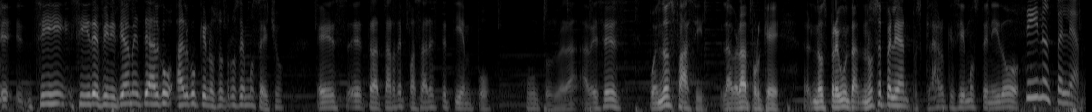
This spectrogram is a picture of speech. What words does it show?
eh, eh, sí, sí, definitivamente algo, algo que nosotros hemos hecho es eh, tratar de pasar este tiempo juntos, ¿verdad? A veces, pues no es fácil, la verdad, porque nos preguntan, ¿no se pelean? Pues claro que sí hemos tenido, Sí nos peleamos.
